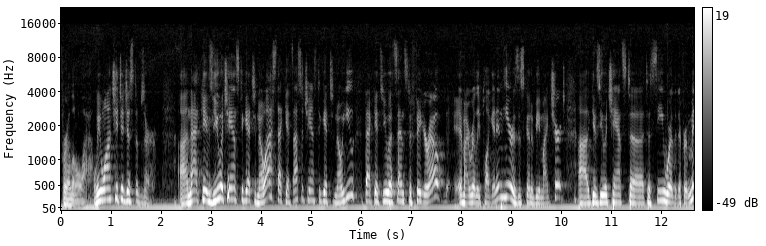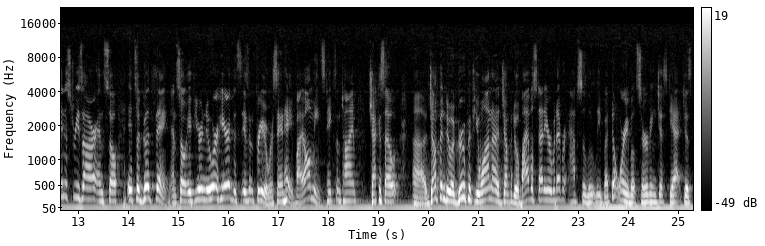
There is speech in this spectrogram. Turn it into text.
for a little while. We want you to just observe. Uh, and that gives you a chance to get to know us. That gets us a chance to get to know you. That gets you a sense to figure out am I really plugging in here? Is this going to be my church? Uh, gives you a chance to, to see where the different ministries are. And so it's a good thing. And so if you're newer here, this isn't for you. We're saying, hey, by all means, take some time, check us out. Uh, jump into a group if you want to, jump into a Bible study or whatever, absolutely. But don't worry about serving just yet. Just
